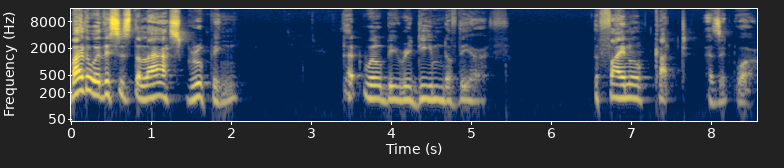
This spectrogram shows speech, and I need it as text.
By the way, this is the last grouping that will be redeemed of the earth, the final cut, as it were.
